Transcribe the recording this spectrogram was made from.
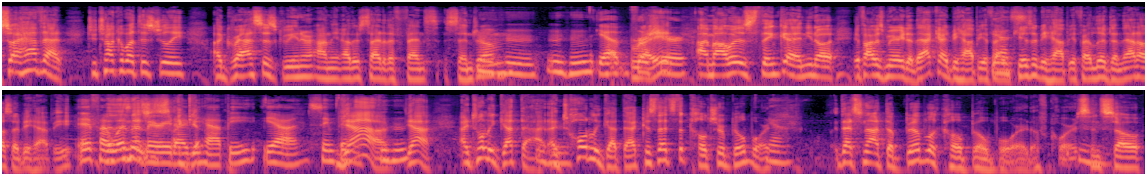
so I have that. Do you talk about this, Julie? A grass is greener on the other side of the fence syndrome. Mm-hmm, mm-hmm. Yep, for right? sure. I'm always thinking, you know, if I was married to that guy, I'd be happy. If yes. I had kids, I'd be happy. If I lived in that house, I'd be happy. If I and, wasn't married, just, I'd get, be happy. Yeah, same thing. Yeah, mm-hmm. yeah. I totally get that. I mm-hmm. totally get that because that's the culture billboard. Yeah. That's not the biblical billboard, of course. And mm-hmm. so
